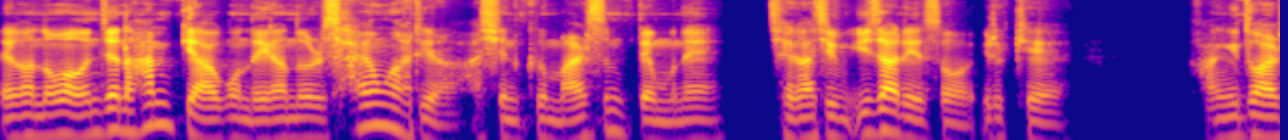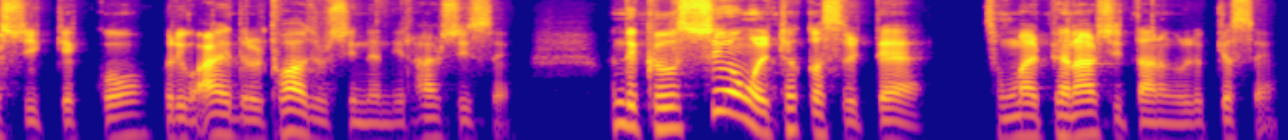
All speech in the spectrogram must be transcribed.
내가 너와 언제나 함께하고 내가 너를 사용하리라 하신 그 말씀 때문에 제가 지금 이 자리에서 이렇게 강의도 할 수 있겠고 그리고 아이들을 도와줄 수 있는 일을 할 수 있어요. 근데 그 수용을 겪었을 때 정말 변할 수 있다는 걸 느꼈어요.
